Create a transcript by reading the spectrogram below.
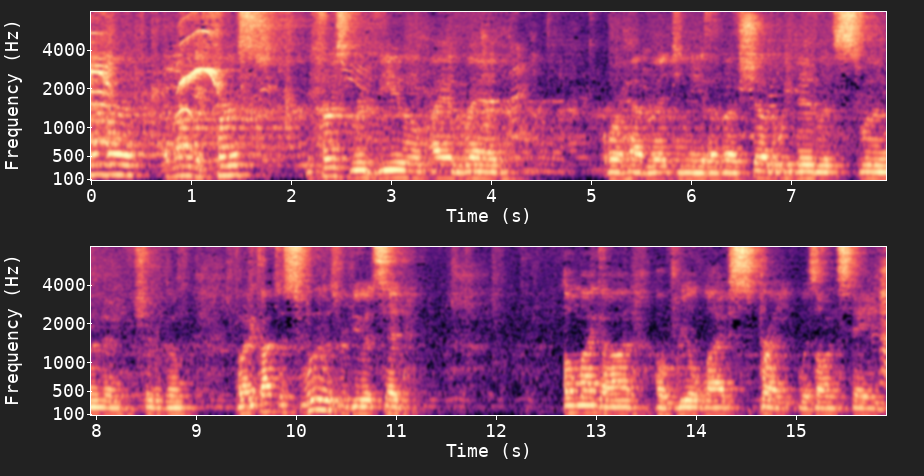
remember of the first, the first review I had read, or had read to me, of a show that we did with Swoon and Sugar Boom. When it got to Swoon's review, it said, "Oh my God, a real live sprite was on stage."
